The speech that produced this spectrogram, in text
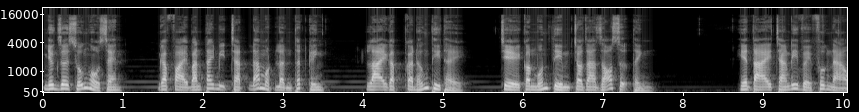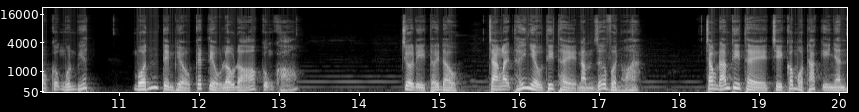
Nhưng rơi xuống hồ sen, gặp phải bàn tay bị chặt đã một lần thất kinh, lại gặp cả đống thi thể, chỉ còn muốn tìm cho ra rõ sự tình. Hiện tại chàng đi về phương nào cũng muốn biết, muốn tìm hiểu cái tiểu lâu đó cũng khó. Chưa đi tới đâu, chàng lại thấy nhiều thi thể nằm giữa vườn hoa. Trong đám thi thể chỉ có một hắc y nhân,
